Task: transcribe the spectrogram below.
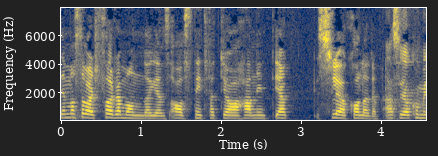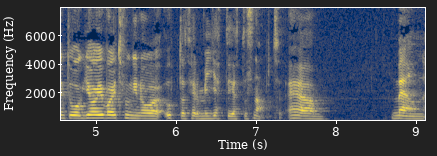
Det måste ha varit förra måndagens avsnitt för att jag hann inte, jag slökollade på det. Alltså jag kommer inte ihåg, jag har ju varit tvungen att uppdatera mig jätte, jättesnabbt. Ehm, men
